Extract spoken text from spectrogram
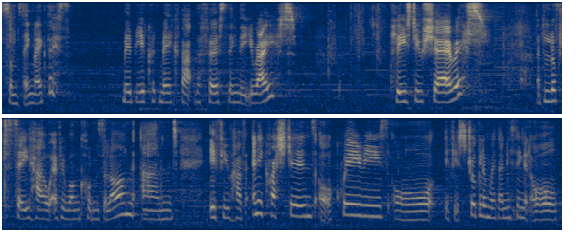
something like this. Maybe you could make that the first thing that you write please do share it. I'd love to see how everyone comes along and if you have any questions or queries or if you're struggling with anything at all,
